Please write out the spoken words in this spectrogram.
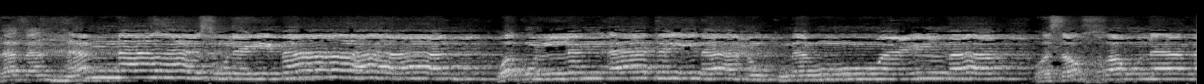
ففهمناها سليمان وكلا آتينا حكما وعلما وسخرنا ما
